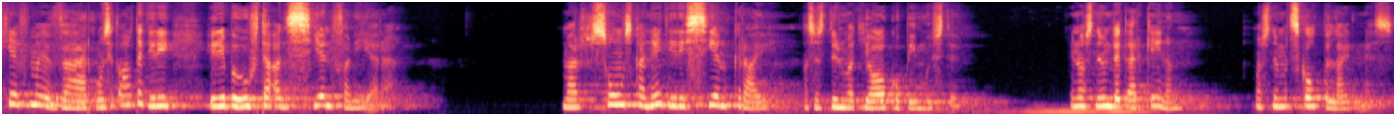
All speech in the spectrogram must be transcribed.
gee vir my 'n werk. Ons het altyd hierdie hierdie behoefte aan seën van die Here. Maar soms kan net hierdie seën kry as ons doen wat Jakob hier moes doen. En ons noem dit erkenning. Ons noem dit skuldbelydenis.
